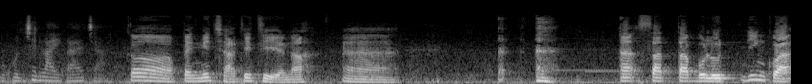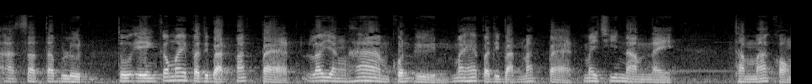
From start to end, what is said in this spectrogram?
บุคคลเช่นไรคะอาจารย์ก็เป็นมิจฉาทิฏฐิอะเนาะอ่าอสัตตบุรุษยิ่งกว่าอสัตตบุรุษ ตัวเองก็ไม่ปฏิบัติมรรคแปดแล้วยังห้ามคนอื่น ไม่ให้ปฏิบัติมรรคแปดไม่ชี้นำในธรรมะของ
